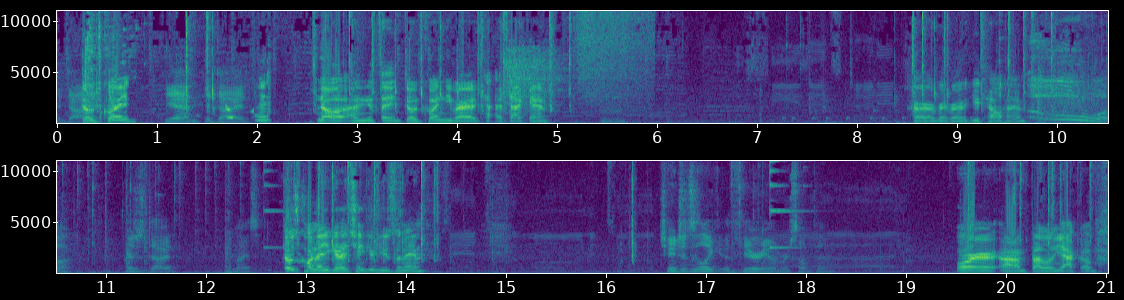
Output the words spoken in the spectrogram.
It died. Dogecoin? Yeah, it died. No, I'm gonna say Dogecoin. You better atta- attack him. Mhm. Her River. You tell him. Oh! I just died. Nice. Dogecoin, are you gonna change your username? Change it to like Ethereum or something. Or um, Battle Jacob?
